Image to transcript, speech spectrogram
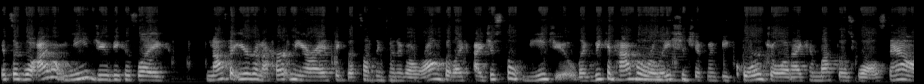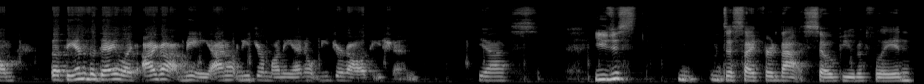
it's like, well, I don't need you because like not that you're going to hurt me or I think that something's going to go wrong, but like I just don't need you. Like we can have a Mhm. relationship and be cordial and I can let those walls down. But at the end of the day, like I got me. I don't need your money. I don't need your validation. Yes. You just deciphered that so beautifully. And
